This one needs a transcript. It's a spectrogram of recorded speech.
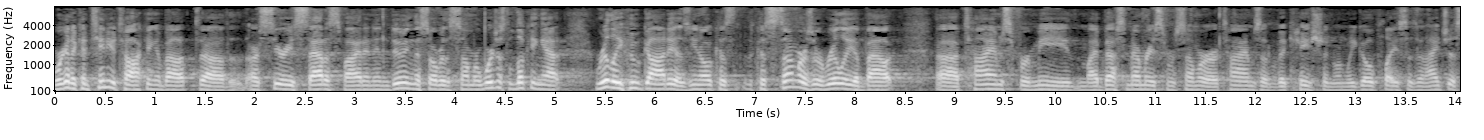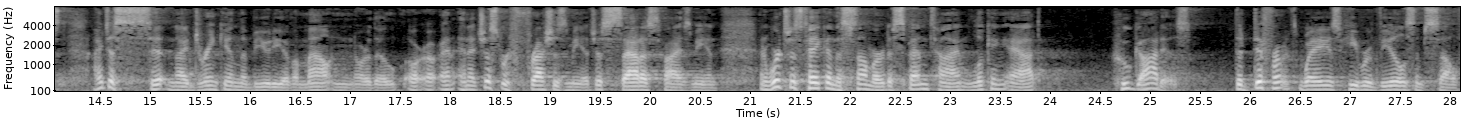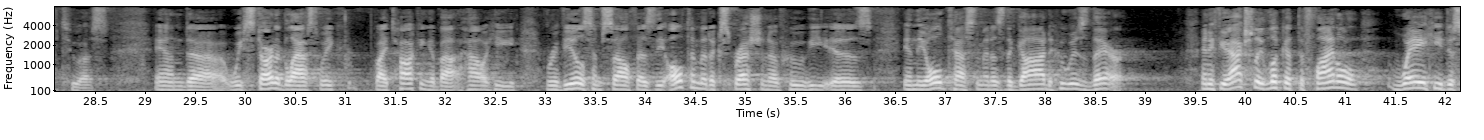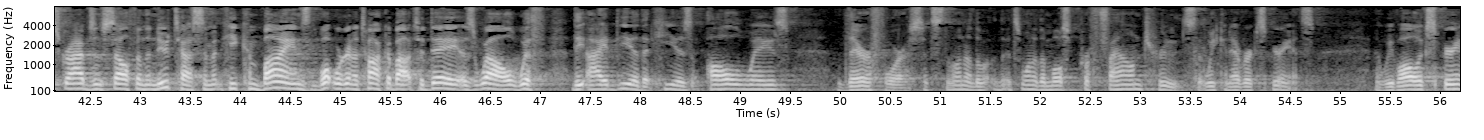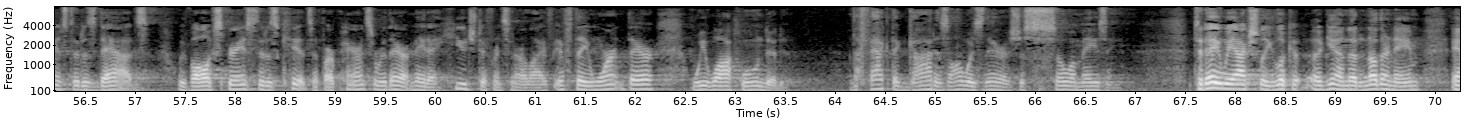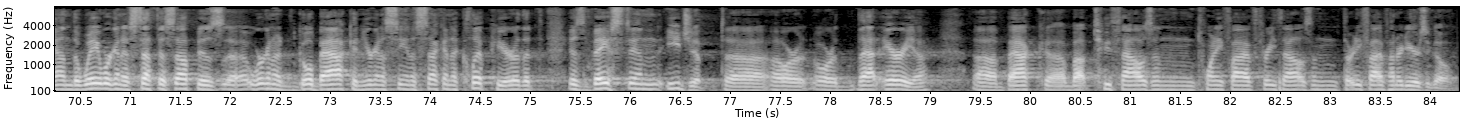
We're going to continue talking about uh, our series Satisfied, and in doing this over the summer, we're just looking at really who God is, you know, because summers are really about uh, times for me. My best memories from summer are times of vacation when we go places, and I just I just sit and I drink in the beauty of a mountain, or the or, and, and it just refreshes me, it just satisfies me, and and we're just taking the summer to spend time looking at who God is, the different ways He reveals Himself to us. And uh, we started last week by talking about how he reveals himself as the ultimate expression of who he is in the Old Testament as the God who is there. And if you actually look at the final way he describes himself in the New Testament, he combines what we're going to talk about today as well with the idea that he is always there for us. It's one of the, it's one of the most profound truths that we can ever experience. And we've all experienced it as dads. We've all experienced it as kids. If our parents were there, it made a huge difference in our life. If they weren't there, we walk wounded. The fact that God is always there is just so amazing. Today we actually look at, again at another name, and the way we're going to set this up is uh, we're going to go back, and you're going to see in a second a clip here that is based in Egypt uh, or or that area uh, back uh, about 2,000, 25, 3,000, 3,500 years ago.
